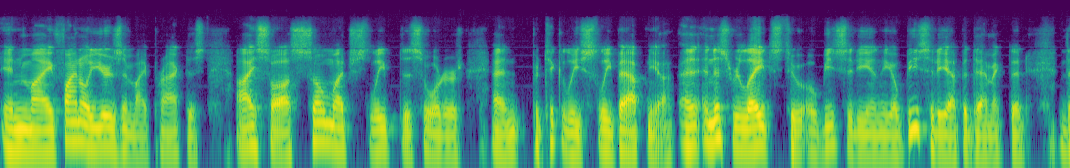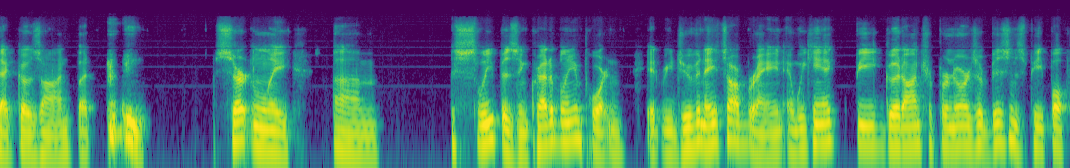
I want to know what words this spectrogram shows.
in my final years in my practice, I saw so much sleep disorder and particularly sleep apnea. And, and this relates to obesity and the obesity epidemic that that goes on. But certainly, um, sleep is incredibly important. It rejuvenates our brain, and we can't be good entrepreneurs or business people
